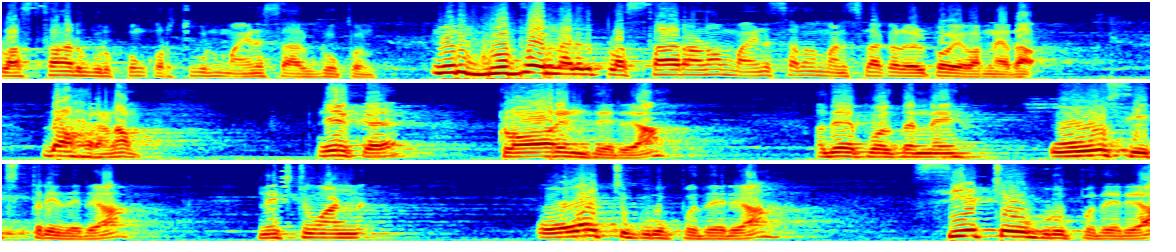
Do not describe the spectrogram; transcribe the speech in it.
പ്ലസ് ആർ ഗ്രൂപ്പും കുറച്ചും കൂടി മൈനസ് ആർ ഗ്രൂപ്പും ഇനി ഒരു ഗ്രൂപ്പ് വന്നാൽ ഇത് പ്ലസ് ആർ ആണോ മൈനസ് ആണോ മനസ്സിലാക്കാൻ എളുപ്പമായി പറഞ്ഞുതരാം ഉദാഹരണം നിങ്ങൾക്ക് ക്ലോറിൻ തരിക. അതേപോലെ തന്നെ ഒ സി എച്ച് ത്രീ തരിക. Next one O H group തരിക. സി എച്ച് ഒ ഗ്രൂപ്പ് തരിക.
